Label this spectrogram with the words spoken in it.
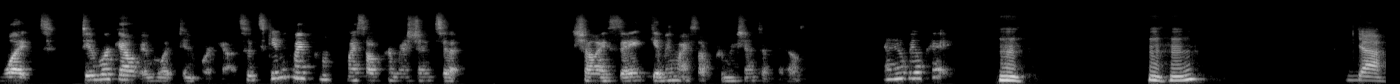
What did work out and what didn't work out. So it's giving my myself permission to, shall I say, giving myself permission to fail, and it'll be okay. Hmm. Hmm. Yeah.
